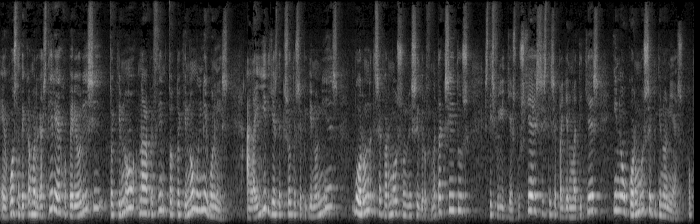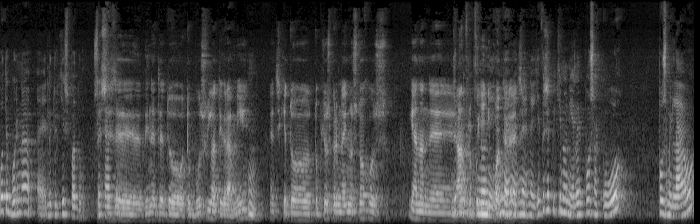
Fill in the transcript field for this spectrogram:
εγώ στα δικά μου εργαστήρια έχω περιορίσει το κοινό, να απευθύνει, το, το κοινό μου είναι οι γονείς. Αλλά οι ίδιες δεξιότητες επικοινωνίας μπορούν να τις εφαρμόσουν οι σύντροφοι μεταξύ τους, στις φιλικές τους σχέσεις, στις επαγγελματικές. Είναι ο κορμός της επικοινωνίας. Οπότε μπορεί να ε, λειτουργήσει παντού. Εσείς κάθε... δίνετε το, το μπούσουλα, τη γραμμή έτσι, και το, το ποιος πρέπει να είναι ο στόχος για έναν ε, άνθρωπο γενικότερα. Ναι, ναι, ναι, ναι, για την επικοινωνία. Δηλαδή πώς ακούω, πώς μιλάω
